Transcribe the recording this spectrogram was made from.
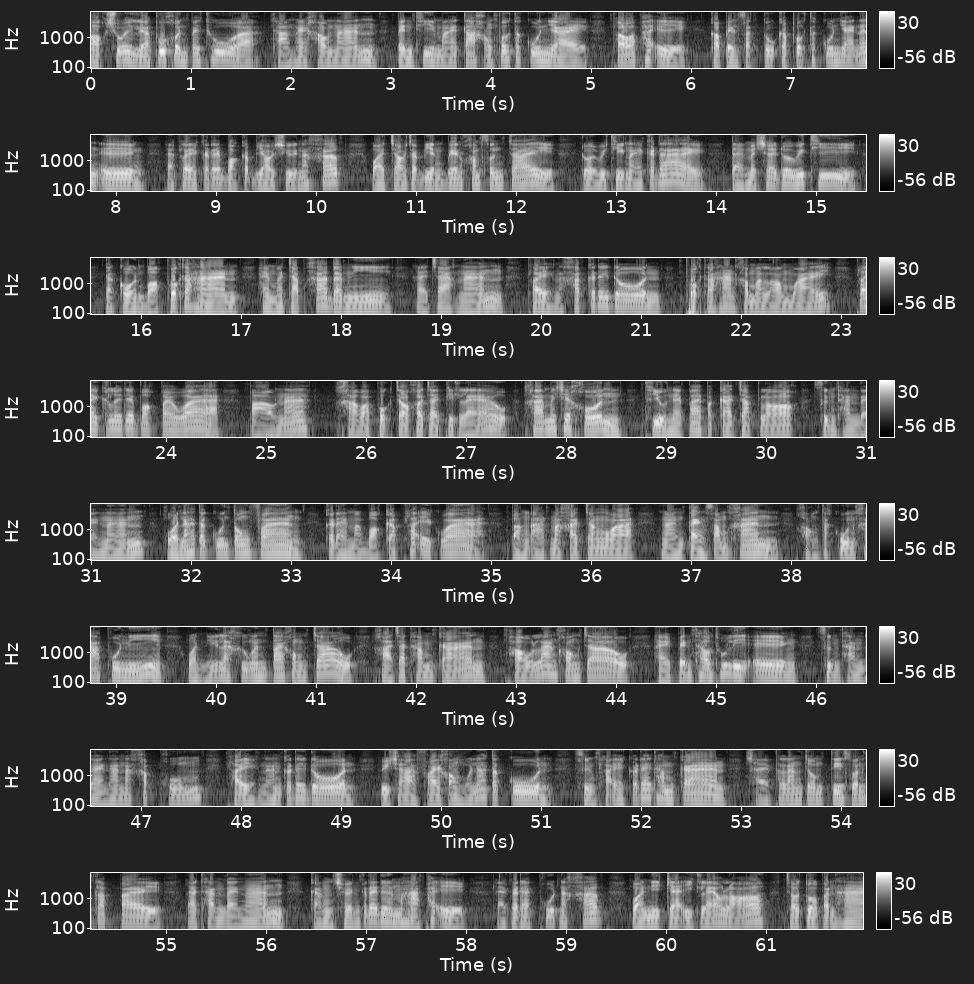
ออกช่วยเหลือผู้คนไปทั่วทำให้เขานั้นเป็นที่หมายตาของพวกตระกูลใหญ่ เพราะว่าพระเอกก็เป็นศัตรูกับพวกตระกูลใหญ่นั่นเอง และพระเอกก็ได้บอกกับเยาชือนะครับ ว่าเจ้าจะเบี่ยงเบนความสนใจ โดยวิธีไหนก็ได้ แต่ไม่ใช่ด้วยวิธี ตะโกนบอกพวกทหารให้มาจับข้าแบบนี้ และจากนั้นพระเอกนะครับก็ได้โดน พวกทหารเข้ามาล้อมไว้ พระเอกก็เลยได้บอกไปว่า เปล่านะ ข้าว่าพวกเจ้าเข้าใจผิดแล้ว ข้าไม่ใช่คนที่อยู่ในป้ายประกาศจับล็อก ซึ่งทันใดนั้น หัวหน้าตระกูลตรงฟาง ก็ได้มาบอกกับพระเอกว่าบังอาจมาขัดจังหวะ งานแต่งสำคัญของตระกูลข้าผู้นี้ วันนี้แหละคือวันตายของเจ้า ข้าจะทำการเผาร่างของเจ้า ให้เป็นเท่าทุลีเอง ซึ่งทันใดนั้นนะครับผมพระเอกนั้นก็ได้โดน วิชาไฟของหัวหน้าตระกูล ซึ่งพระเอกก็ได้ทำการใช้พลังโจมตีสวนกลับไป และทันใดนั้น กังเฉินก็ได้เดินมาหาพระเอก และก็ได้พูดนะครับว่านี่แกอีกแล้วเหรอ เจ้าตัวปัญหา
